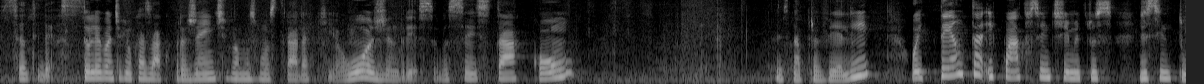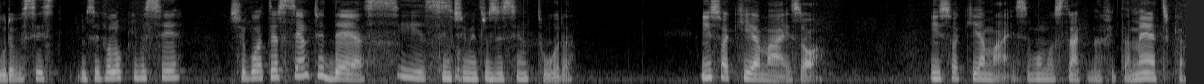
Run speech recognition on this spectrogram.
110. Então levante aqui o casaco para a gente, vamos mostrar aqui. Ó. Hoje, Andressa, você está com, se dá para ver ali, 84 centímetros de cintura. Você, você falou que você chegou a ter 110 Isso. centímetros de cintura. Isso aqui é mais, ó. Isso aqui é mais. Eu vou mostrar aqui na fita métrica.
